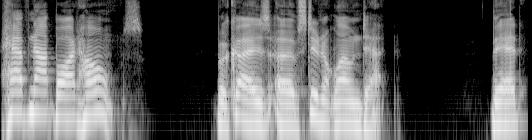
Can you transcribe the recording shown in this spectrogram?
have not bought homes because of student loan debt. That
